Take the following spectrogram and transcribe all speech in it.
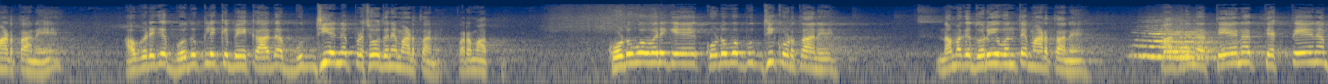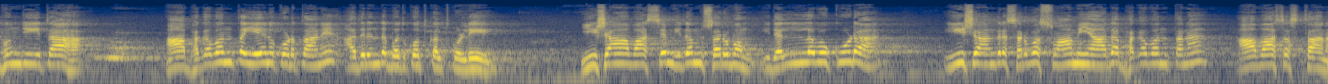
ಮಾಡ್ತಾನೆ, ಅವರಿಗೆ ಬದುಕಲಿಕ್ಕೆ ಬೇಕಾದ ಬುದ್ಧಿಯನ್ನು ಪ್ರಚೋದನೆ ಮಾಡ್ತಾನೆ ಪರಮಾತ್ಮ. ಕೊಡುವವರಿಗೆ ಕೊಡುವ ಬುದ್ಧಿ ಕೊಡ್ತಾನೆ, ನಮಗೆ ದೊರೆಯುವಂತೆ ಮಾಡ್ತಾನೆ. ಆದ್ದರಿಂದ ತೇನ ತ್ಯಕ್ತೇನ ಭುಂಜೀತಾ ಆ ಭಗವಂತ ಏನು ಕೊಡ್ತಾನೆ, ಅದರಿಂದ ಬದುಕೋದು ಕಲ್ತ್ಕೊಳ್ಳಿ. ಈಶಾವಾಸ್ಯಂ ಇದಂ ಸರ್ವಂ. ಇದೆಲ್ಲವೂ ಕೂಡ ಈಶಾ ಅಂದರೆ ಸರ್ವಸ್ವಾಮಿಯಾದ ಭಗವಂತನ ಆವಾಸ ಸ್ಥಾನ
